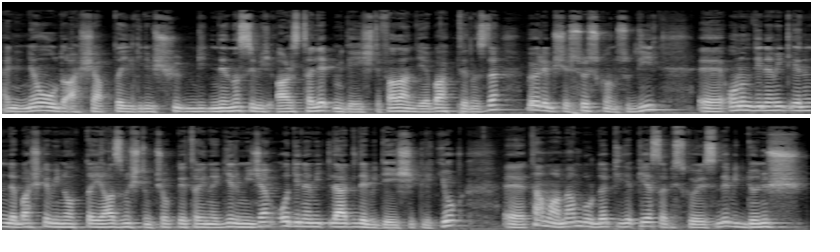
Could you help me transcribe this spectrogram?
Hani ne oldu ahşapla ilgili bir şu bir, ne nasıl bir arz talep mi değişti falan diye baktığınızda böyle bir şey söz konusu değil. E, onun dinamiklerini de başka bir notta yazmıştım. Çok detayına girmeyeceğim. O dinamiklerde de bir değişiklik yok. E, tamamen burada pi- piyasa psikolojisinde bir dönüş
